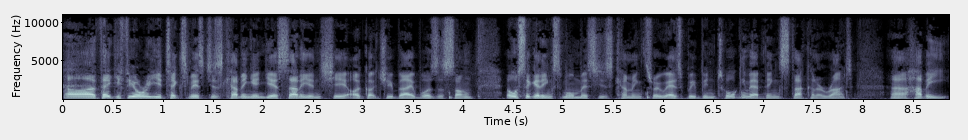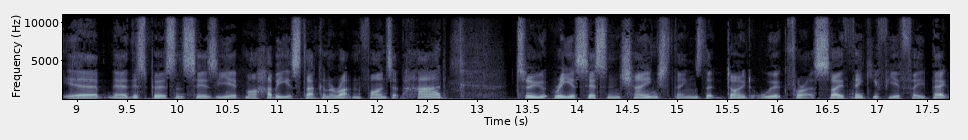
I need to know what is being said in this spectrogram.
Uh, thank you for all your text messages coming in. Yes, Sonny and Cher, I Got You Babe was a song. Also getting more messages coming through as we've been talking about being stuck in a rut. Uh, hubby, uh, this person says, yeah, my hubby is stuck in a rut and finds it hard to reassess and change things that don't work for us. So thank you for your feedback.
